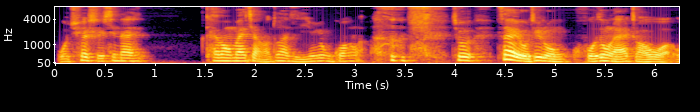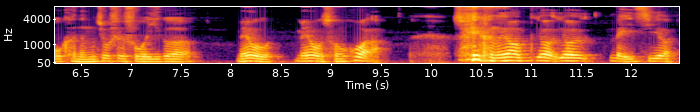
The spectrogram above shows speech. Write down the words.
我确实现在开放麦讲的段子已经用光了，就再有这种活动来找我，我可能就是说一个没有没有存货了，所以可能要要要累积了。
